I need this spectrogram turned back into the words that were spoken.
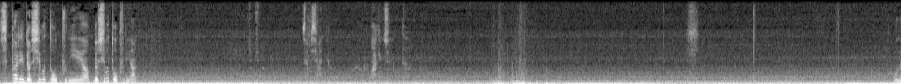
18일 몇 시부터 오픈이에요? 몇 시부터 오픈이야? 잠시만요. 확인 중입니다. 오늘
